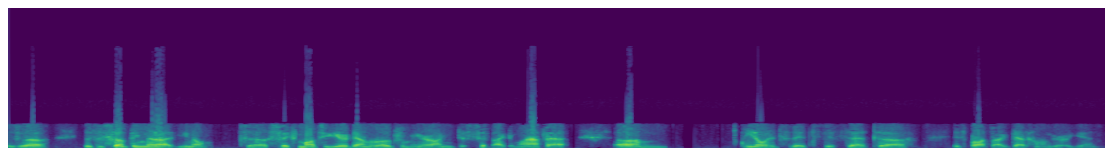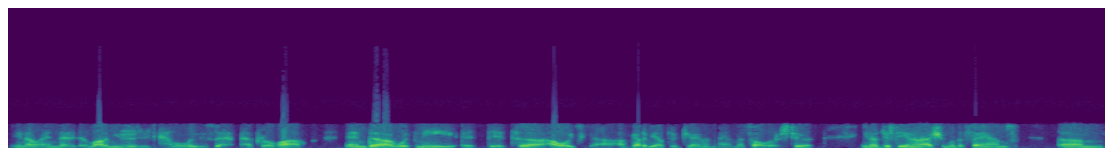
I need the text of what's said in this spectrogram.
is a uh, this is something that I, you know, uh, six months, a year down the road from here, I can just sit back and laugh at. Um, you know, it's it's it's that uh, it's brought back that hunger again. You know, and that a lot of musicians mm. kind of lose that after a while. And uh, with me, it it uh, I always I've got to be out there jamming, man. That's all there is to it. You know, just the interaction with the fans. Um,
